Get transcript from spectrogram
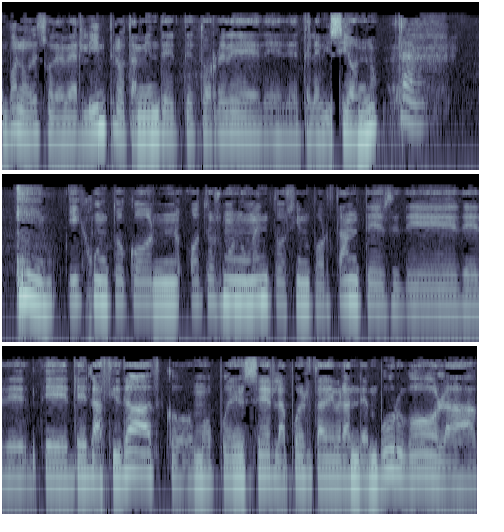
bueno, eso de Berlín, pero también de, torre de, televisión, ¿no? Claro. y, junto con otros monumentos importantes de, de, de, la ciudad, como pueden ser la Puerta de Brandenburgo la,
